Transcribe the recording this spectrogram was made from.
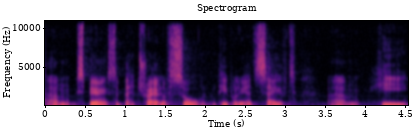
Um, experienced the betrayal of Saul and people he had saved. Um, he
